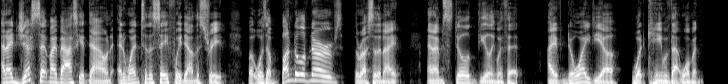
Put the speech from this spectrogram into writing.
and I just set my basket down and went to the Safeway down the street, but was a bundle of nerves the rest of the night, and I'm still dealing with it. I have no idea what came of that woman.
